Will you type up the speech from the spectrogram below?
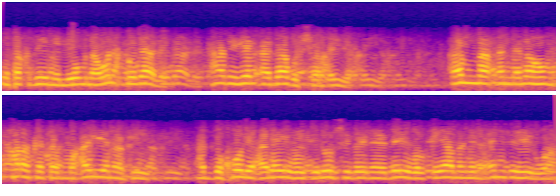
وتقديم اليمنى ونحو ذلك. هذه هي الآداب الشرعية. أما أن لهم حركة معينة في الدخول عليه والجلوس بين يديه والقيام من عنده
